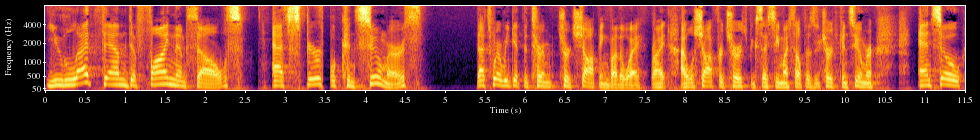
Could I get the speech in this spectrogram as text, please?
you let them define themselves as spiritual consumers. That's where we get the term church shopping, by the way, right? I will shop for church because I see myself as a church consumer. And so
